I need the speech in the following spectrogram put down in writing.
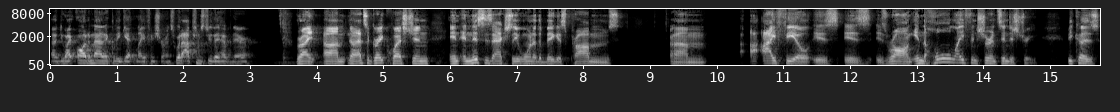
Uh, do I automatically get life insurance? What options do they have there? Right. Um, no, that's a great question, and and this is actually one of the biggest problems. Um, I feel is is is wrong in the whole life insurance industry, because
